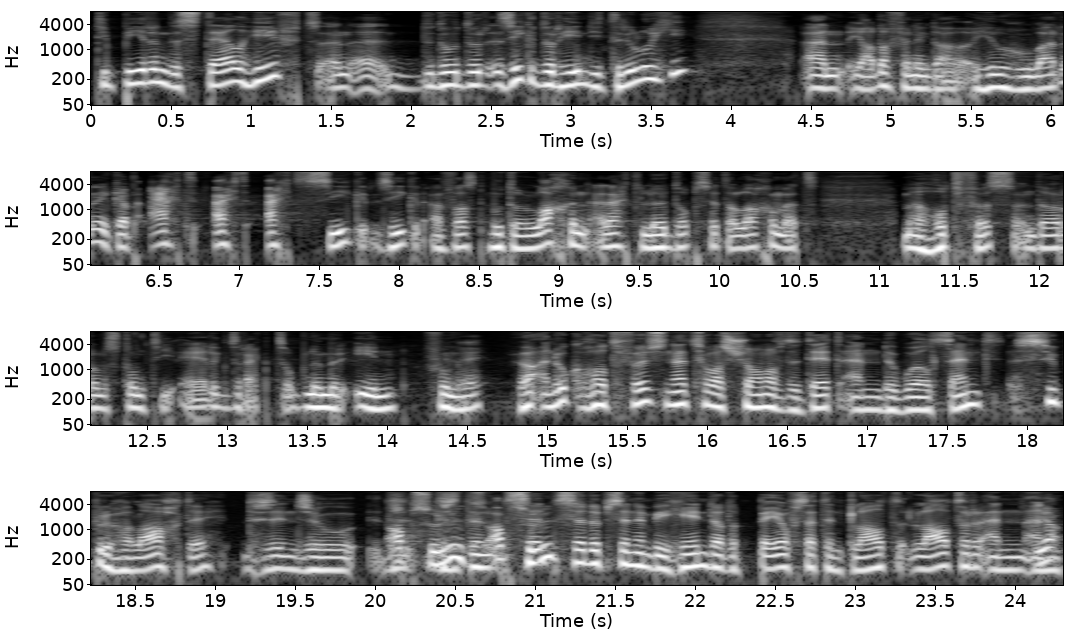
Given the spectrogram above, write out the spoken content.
typerende stijl heeft. En, eh, door, door, zeker doorheen die trilogie. En ja, dat vind ik dat heel goed werken. Ik heb echt, echt, echt zeker, zeker en vast moeten lachen en echt luidop zitten lachen met, met Hot Fuzz. En daarom stond hij eigenlijk direct op nummer 1 voor mij. Ja, en ook Hot Fuzz, net zoals Shaun of the Dead en The World's End, super gelaagd. Hè. Er zijn zo... er- Absoluut, zitten absoluut. set- Setups in het begin, dat het payoff zet in het laat- later. En, en, Ja,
